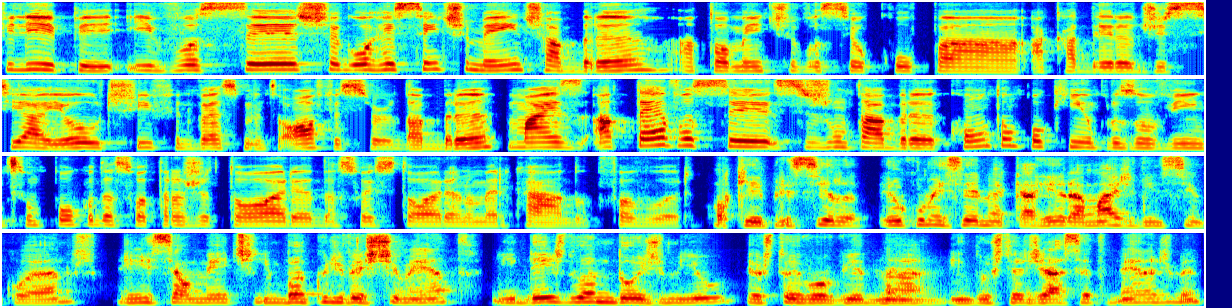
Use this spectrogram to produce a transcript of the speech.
Felipe, e você chegou recentemente à Bram, atualmente você ocupa a cadeira de CIO, Chief Investment Officer da Bram, mas até você se juntar à Bram, conta um pouquinho para os ouvintes, um pouco da sua trajetória, da sua história no mercado, por favor. Ok, Priscila, eu comecei minha carreira há mais de 25 anos, inicialmente em banco de investimento, e desde o ano 2000 eu estou envolvido na indústria de asset management.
